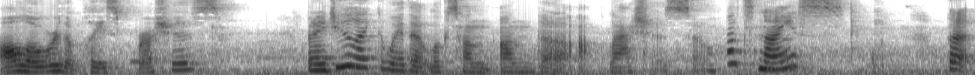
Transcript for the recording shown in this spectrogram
all over the place brushes. But I do like the way that looks on, on the lashes, so that's nice. But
